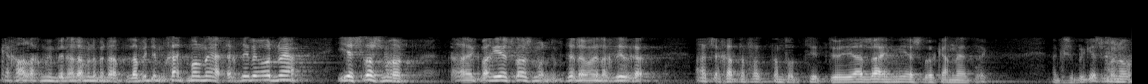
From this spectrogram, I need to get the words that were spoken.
ככה הולך מבן אדם לבן אדם, לביתי ממך אתמול מאה, תחזיר לי עוד מאה, יהיה שלוש מאות. אה, כבר יהיה שלוש מאות, בסדר, נחזיר לך. עד שאחד תפס את המפוצית, אם יש לו כאן נזק. כשביקש ממנו,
